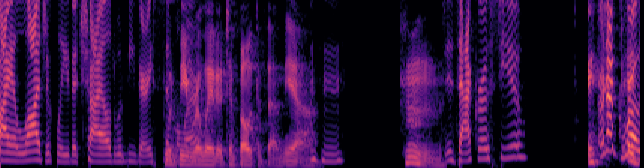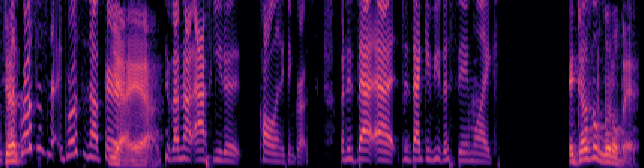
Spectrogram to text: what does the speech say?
biologically the child would be very similar. Would be related to both of them, yeah. Mm-hmm. Hmm. Is that gross to you? Or It's not it gross, uh, does gross is gross is not fair Yeah, me yeah. 'cause I'm not asking you to call anything gross. But is that at does that give you the same, like It does a little bit,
